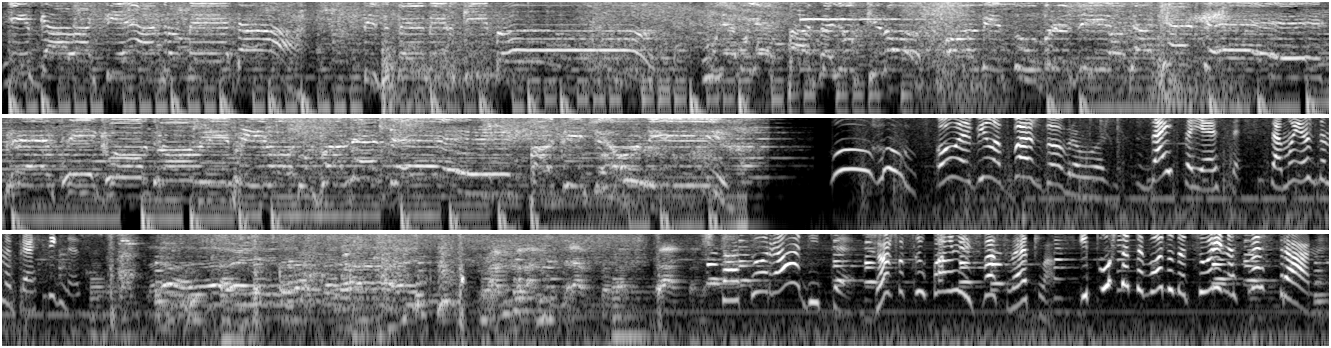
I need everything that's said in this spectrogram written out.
Iz galaksije Andromeda Stiže svemirski brod. U njemu je spas za ljudski rod. Oni su brži od rakete. Reciklotroni prirodu planete. Spasit će oni. Uhu, ovo je bila baš dobra vožnja. Zaista jeste, samo još da me prestigneš. Šta to radite? Zašto ste upalili sva svetla? I puštate vodu da curi na sve strane.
